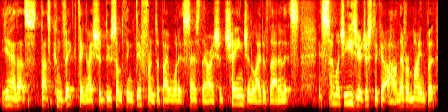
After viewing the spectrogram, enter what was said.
yeah, that's, that's convicting. I should do something different about what it says there. I should change in light of that. And it's, it's so much easier just to go, oh, never mind. But,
